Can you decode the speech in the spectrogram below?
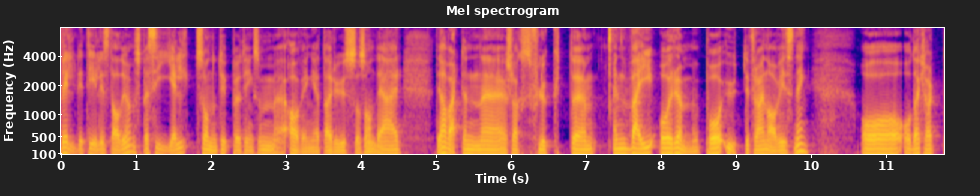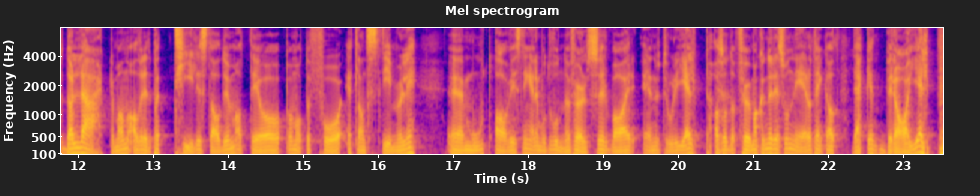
veldig tidlig stadium. Spesielt sånne type ting som avhengighet av rus og sånn. Det, det har vært en eh, slags flukt, eh, en vei å rømme på ut ifra en avvisning. Og, og det er klart, da lærte man allerede på et tidlig stadium at det å på en måte få et eller annet stimuli eh, mot avvisning eller mot vonde følelser var en utrolig hjelp. Altså da, Før man kunne resonnere og tenke at det er ikke en bra hjelp.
